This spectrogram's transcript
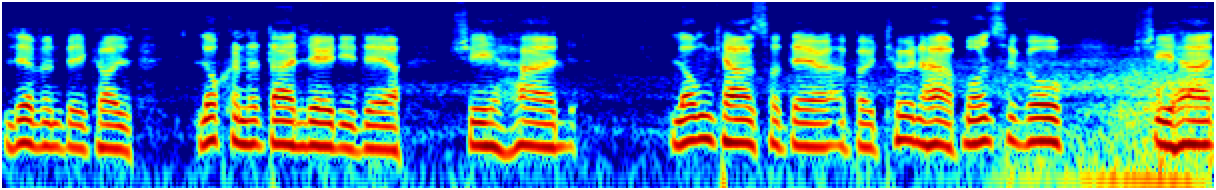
living because looking at that lady there, she had lung cancer there about two and a half months ago. She had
